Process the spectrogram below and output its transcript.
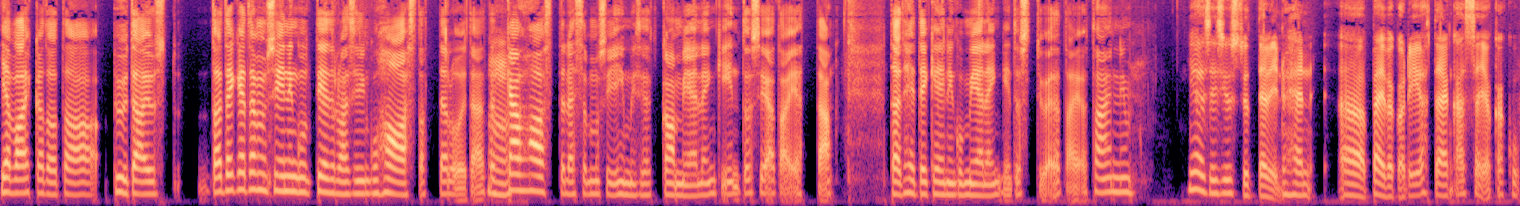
Ja vaikka tota, pyytää just, tai tekee tämmöisiä niin kuin, tietynlaisia niin kuin haastatteluita, että mm. käy haastattelemaan sellaisia ihmisiä, jotka on mielenkiintoisia tai että, tai että he tekevät niin kuin mielenkiintoista työtä tai jotain. Niin. Joo, siis just juttelin yhden äh, päiväkodinjohtajan kanssa, joka kun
